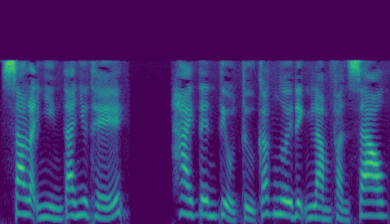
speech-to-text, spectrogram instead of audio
Sao lại nhìn ta như thế? Hai tên tiểu tử các ngươi định làm phản sao?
